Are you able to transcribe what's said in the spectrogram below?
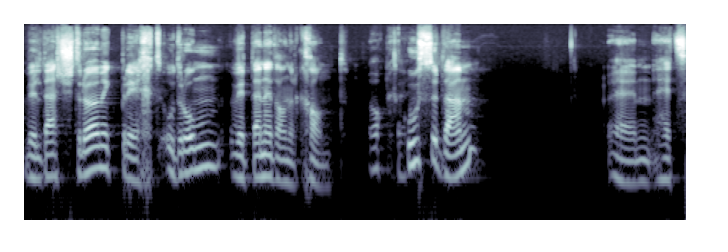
Weil der Strömung bricht und darum wird der nicht anerkannt. Okay. Außerdem ähm, hat es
